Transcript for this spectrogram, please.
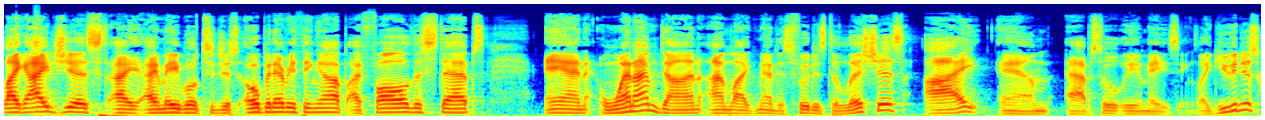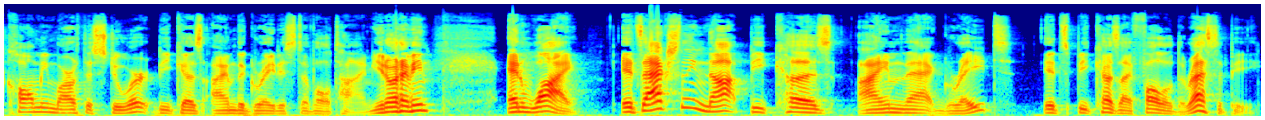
Like I just I, I'm able to just open everything up, I follow the steps, and when I'm done, I'm like, man, this food is delicious. I am absolutely amazing. Like you can just call me Martha Stewart because I'm the greatest of all time. You know what I mean? And why? It's actually not because I'm that great, it's because I followed the recipe.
